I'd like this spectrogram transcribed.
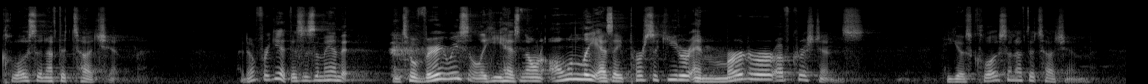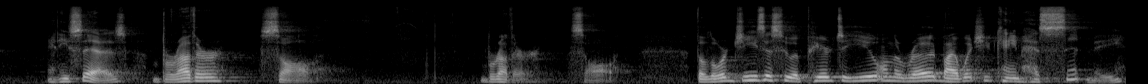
close enough to touch him. And don't forget, this is a man that until very recently he has known only as a persecutor and murderer of Christians. He goes close enough to touch him, and he says, Brother Saul. Brother Saul. The Lord Jesus, who appeared to you on the road by which you came, has sent me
